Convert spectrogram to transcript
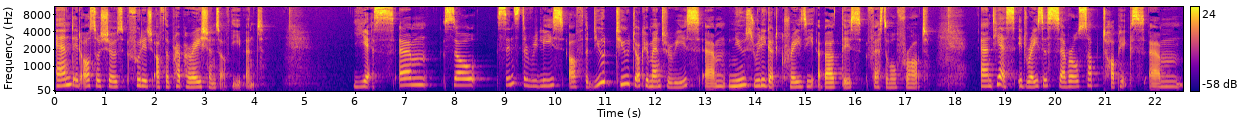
And it also shows footage of the preparations of the event. Yes, um, so since the release of the two documentaries, um, news really got crazy about this festival fraud. And yes, it raises several subtopics. Um,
